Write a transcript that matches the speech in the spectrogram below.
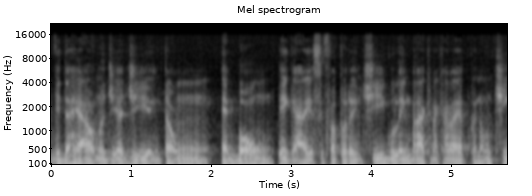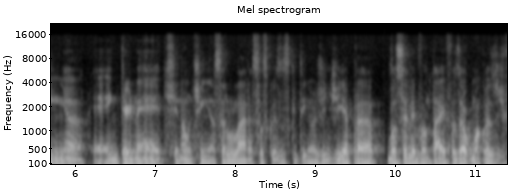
vida real, no dia a dia. Então é bom pegar esse fator antigo, lembrar que naquela época não tinha é, internet, não tinha celular, essas coisas que tem hoje em dia, para você levantar e fazer alguma coisa diferente.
